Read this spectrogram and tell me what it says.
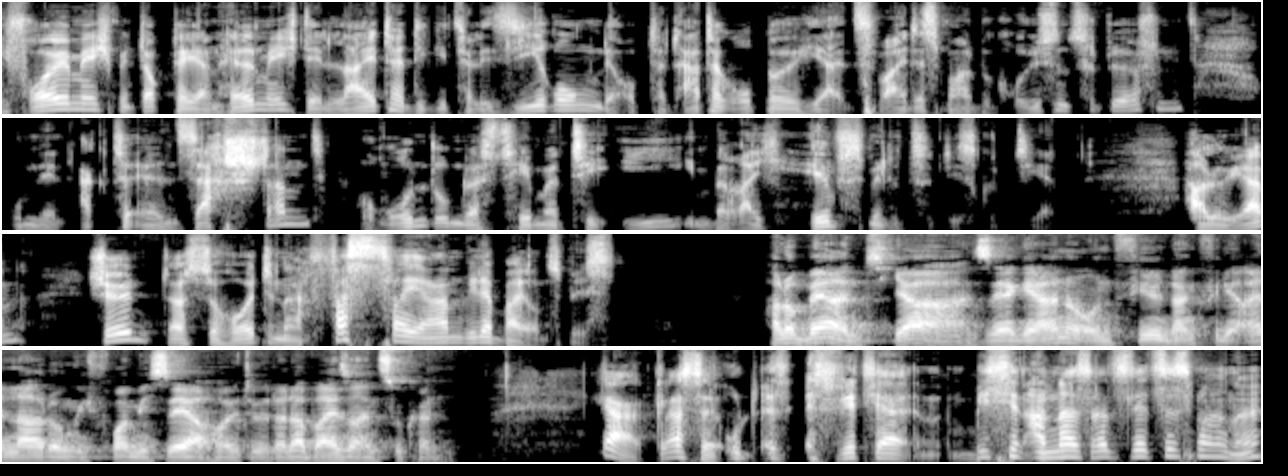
Ich freue mich, mit Dr. Jan Helmich, den Leiter Digitalisierung der Optadata-Gruppe, hier ein zweites Mal begrüßen zu dürfen, um den aktuellen Sachstand rund um das Thema TI im Bereich Hilfsmittel zu diskutieren. Hallo Jan, schön, dass du heute nach fast zwei Jahren wieder bei uns bist. Hallo Bernd, ja, sehr gerne und vielen Dank für die Einladung. Ich freue mich sehr, heute wieder dabei sein zu können. Ja, klasse. Und es, es wird ja ein bisschen anders als letztes Mal. Ne?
